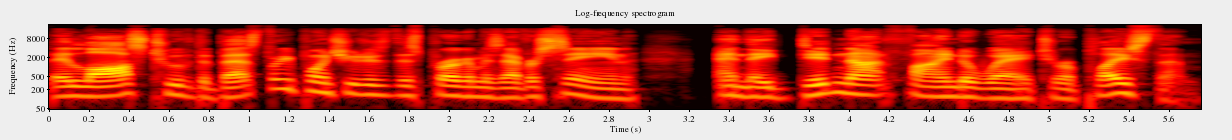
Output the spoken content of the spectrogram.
They lost two of the best three-point shooters this program has ever seen, and they did not find a way to replace them.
